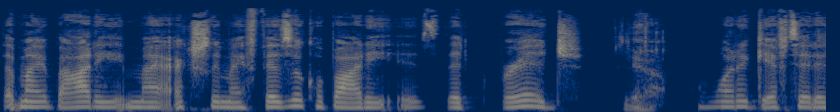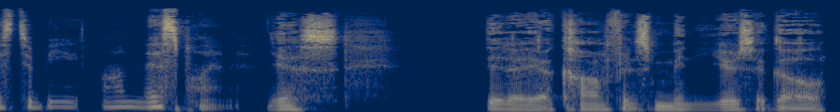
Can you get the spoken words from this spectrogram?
that my body, my actually my physical body is the bridge. Yeah. What a gift it is to be on this planet. Yes. Did a, a conference many years ago,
